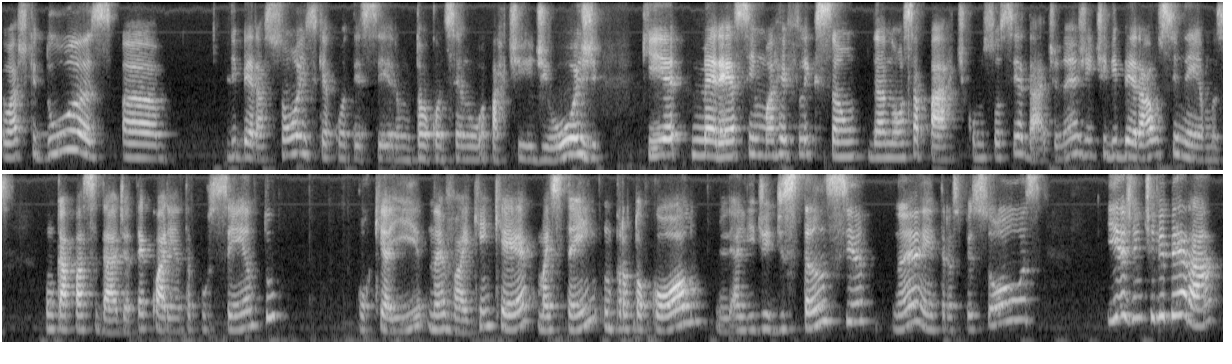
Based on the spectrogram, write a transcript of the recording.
eu acho que duas uh, liberações que aconteceram, estão acontecendo a partir de hoje, que merecem uma reflexão da nossa parte como sociedade, né? A gente liberar os cinemas com capacidade até 40%, porque aí, né, vai quem quer, mas tem um protocolo ali de distância, né, entre as pessoas, e a gente liberar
